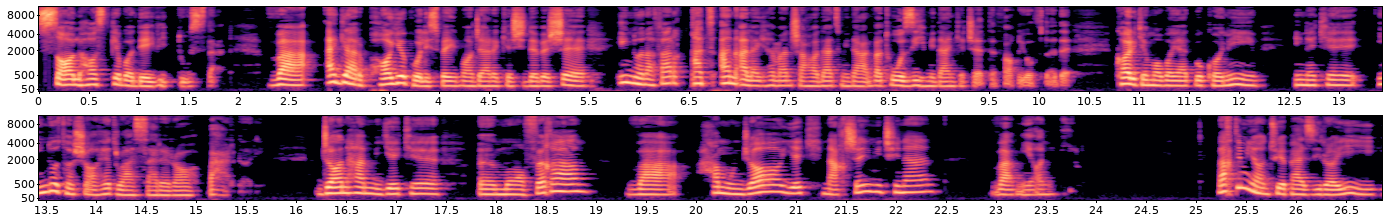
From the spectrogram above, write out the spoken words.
سال هاست که با دیوید دوستن و اگر پای پلیس به این ماجرا کشیده بشه این دو نفر قطعا علیه من شهادت میدن و توضیح میدن که چه اتفاقی افتاده. کاری که ما باید بکنیم اینه که این دو تا شاهد رو از سر راه برداریم. جان هم میگه که موافقم و همونجا یک نقشه میچینن و میان بیرون. وقتی میان توی پذیرایی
